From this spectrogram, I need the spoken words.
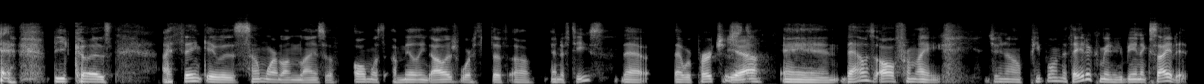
because I think it was somewhere along the lines of almost a million dollars worth of uh, NFTs that that were purchased. Yeah. and that was all from like you know people in the theta community being excited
